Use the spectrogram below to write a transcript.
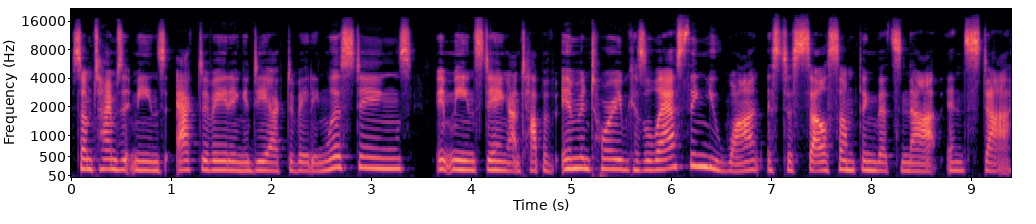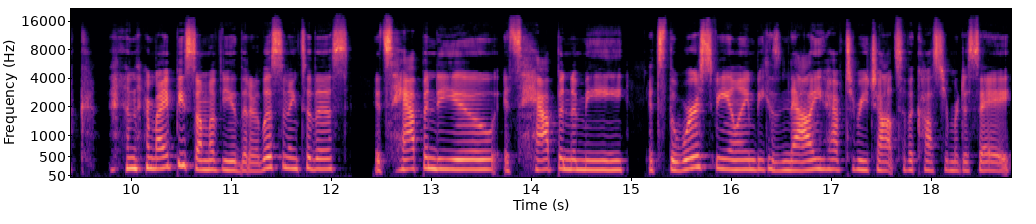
Sometimes it means activating and deactivating listings. It means staying on top of inventory because the last thing you want is to sell something that's not in stock. And there might be some of you that are listening to this it's happened to you, it's happened to me. It's the worst feeling because now you have to reach out to the customer to say,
